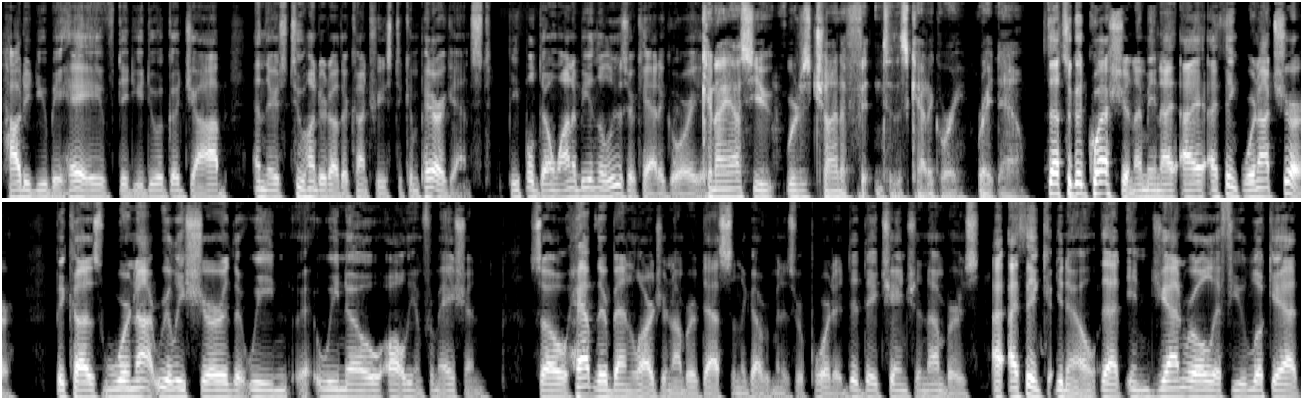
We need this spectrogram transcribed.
How did you behave? Did you do a good job? And there's 200 other countries to compare against. People don't want to be in the loser category. Can I ask you, where does China fit into this category right now? That's a good question. I mean, I, I, I think we're not sure because we're not really sure that we we know all the information. So, have there been a larger number of deaths than the government has reported? Did they change the numbers? I, I, think, you know, that in general, if you look at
